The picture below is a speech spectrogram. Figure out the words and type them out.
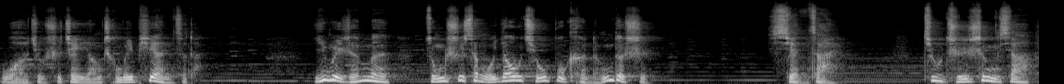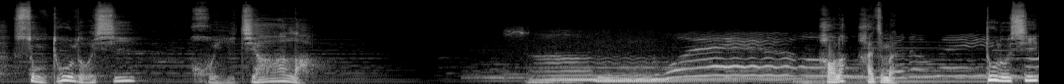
我就是这样成为骗子的，因为人们。总是向我要求不可能的事。现在，就只剩下送多罗西回家了。好了，孩子们，多罗西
